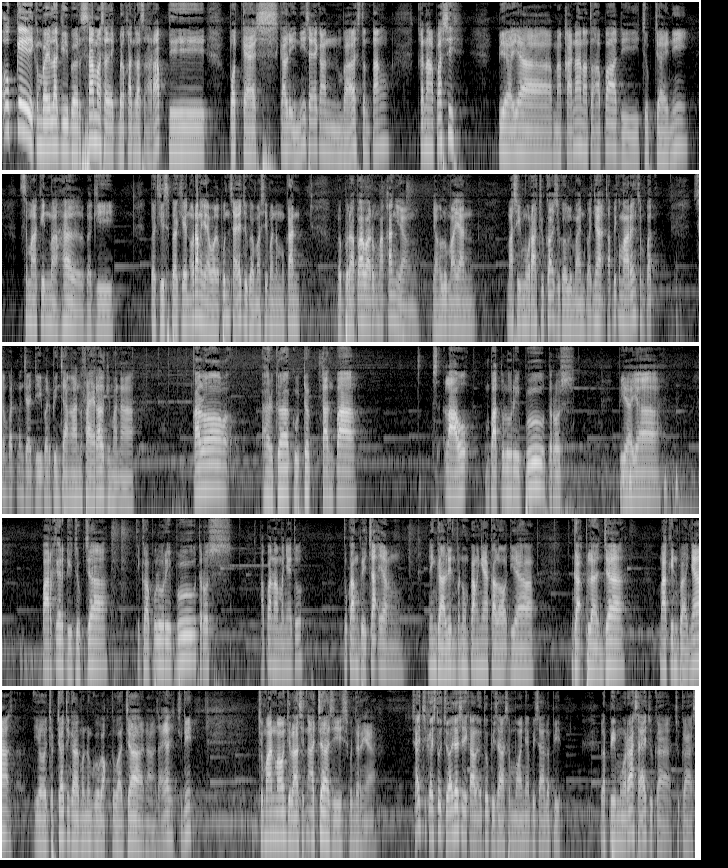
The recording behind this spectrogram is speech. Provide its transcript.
Oke, kembali lagi bersama saya Iqbal Kandras Arab di podcast kali ini. Saya akan bahas tentang kenapa sih biaya makanan atau apa di Jogja ini semakin mahal bagi bagi sebagian orang ya. Walaupun saya juga masih menemukan beberapa warung makan yang yang lumayan masih murah juga juga lumayan banyak. Tapi kemarin sempat sempat menjadi perbincangan viral gimana? Kalau harga gudeg tanpa lauk 40.000 terus biaya parkir di Jogja 30.000 terus apa namanya itu? Tukang becak yang ninggalin penumpangnya kalau dia nggak belanja makin banyak yo Jogja tinggal menunggu waktu aja. Nah saya gini cuman mau jelasin aja sih sebenarnya. Saya juga setuju aja sih kalau itu bisa semuanya bisa lebih lebih murah. Saya juga juga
